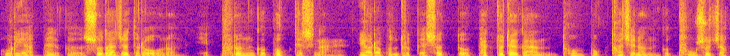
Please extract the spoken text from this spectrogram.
우리 앞에 그 쏟아져 들어오는 이 푸른 그 복돼지 날 여러분들께서 또 백두대간 돈복 터지는 그 풍수적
